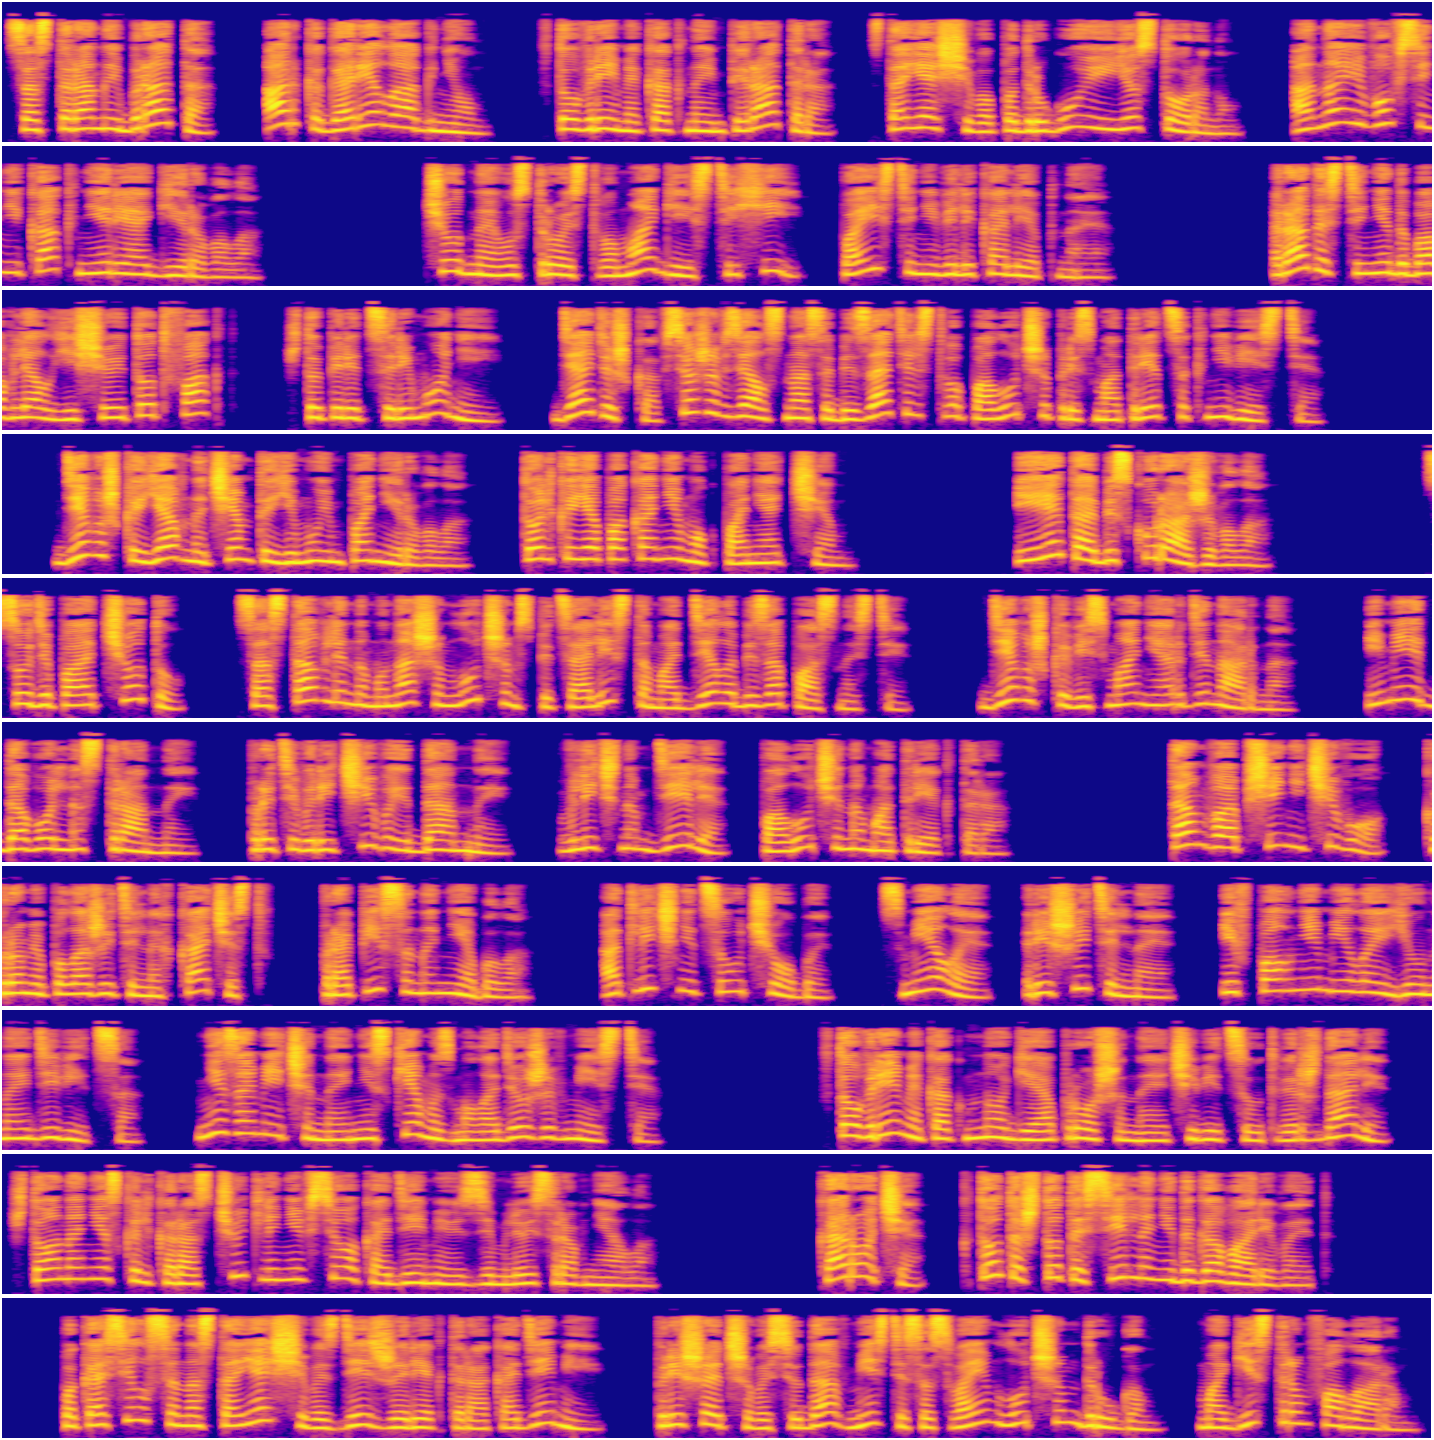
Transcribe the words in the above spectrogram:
Со стороны брата арка горела огнем, в то время как на императора, стоящего по другую ее сторону, она и вовсе никак не реагировала. Чудное устройство магии стихий, поистине великолепное. Радости не добавлял еще и тот факт, что перед церемонией дядюшка все же взял с нас обязательство получше присмотреться к невесте. Девушка явно чем-то ему импонировала, только я пока не мог понять, чем. И это обескураживало. Судя по отчету, составленному нашим лучшим специалистом отдела безопасности. Девушка весьма неординарна, имеет довольно странные, противоречивые данные в личном деле, полученном от ректора. Там вообще ничего, кроме положительных качеств, прописано не было. Отличница учебы, смелая, решительная и вполне милая юная девица, не замеченная ни с кем из молодежи вместе. В то время как многие опрошенные очевидцы утверждали, что она несколько раз чуть ли не всю Академию с землей сравняла. Короче, кто-то что-то сильно не договаривает. Покосился настоящего здесь же ректора Академии, пришедшего сюда вместе со своим лучшим другом, магистром Фаларом.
